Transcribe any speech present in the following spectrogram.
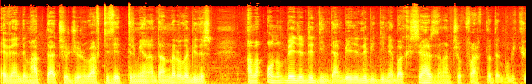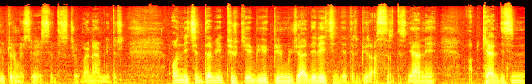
Efendim hatta çocuğunu vaftiz ettirmeyen adamlar olabilir. Ama onun belirli dinden, belirli bir dine bakışı her zaman çok farklıdır. Bu bir kültür meselesidir. Çok önemlidir. Onun için tabii Türkiye büyük bir mücadele içindedir bir asırdır. Yani kendisinin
